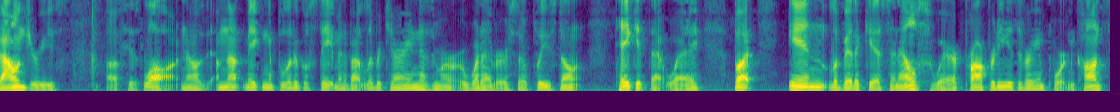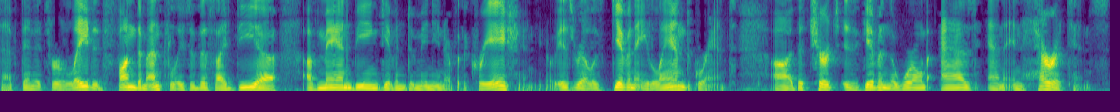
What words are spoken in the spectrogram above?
boundaries of his law. Now, I'm not making a political statement about libertarianism or, or, whatever, so please don't take it that way. But in Leviticus and elsewhere, property is a very important concept, and it's related fundamentally to this idea of man being given dominion over the creation. You know, Israel is given a land grant. Uh, the church is given the world as an inheritance.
